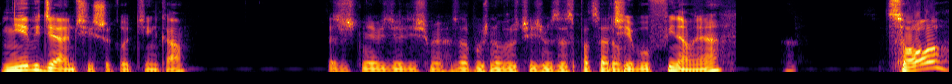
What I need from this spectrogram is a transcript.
Nie widziałem dzisiejszego odcinka. Też nie widzieliśmy, za późno wróciliśmy ze spaceru. Dzisiaj był finał, nie? Co?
